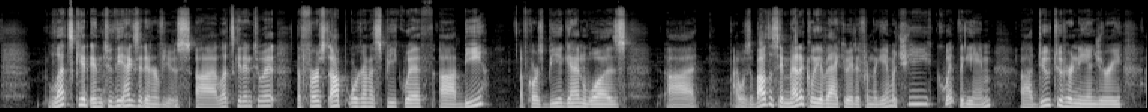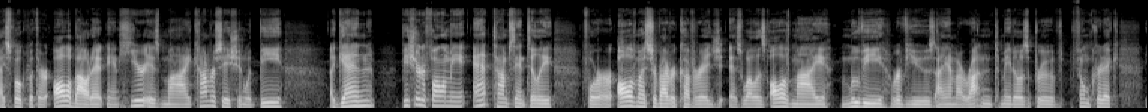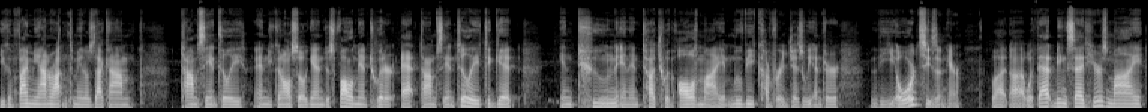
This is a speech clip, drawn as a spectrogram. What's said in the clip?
Let's get into the exit interviews. Uh, let's get into it. The first up, we're going to speak with uh, Bi. Of course, Bi again was, uh, I was about to say medically evacuated from the game, but she quit the game uh, due to her knee injury. I spoke with her all about it, and here is my conversation with Bi. Again, be sure to follow me at Tom Santilli For all of my Survivor coverage, as well as all of my movie reviews, I am a Rotten Tomatoes approved film critic. You can find me on RottenTomatoes.com, Tom Santilli, and you can also, again, just follow me on Twitter at Tom Santilli to get in tune and in touch with all of my movie coverage as we enter the award season here. But uh, with that being said, here's my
